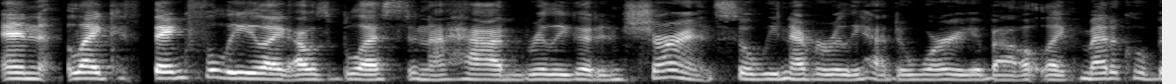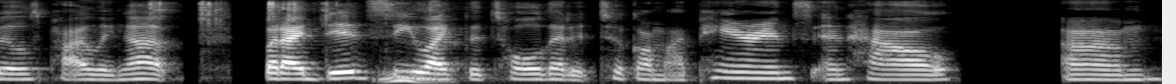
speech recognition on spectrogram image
and like thankfully like i was blessed and i had really good insurance so we never really had to worry about like medical bills piling up. But i did see yeah. like the toll that it took on my parents and how um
